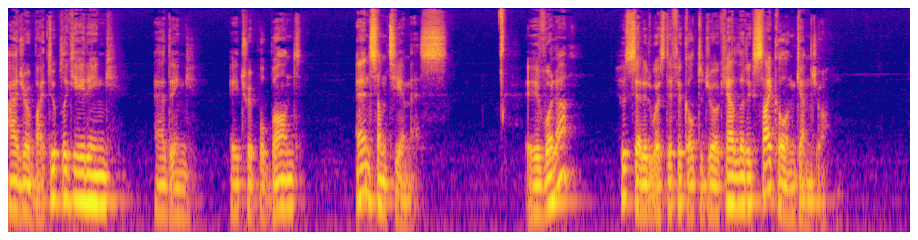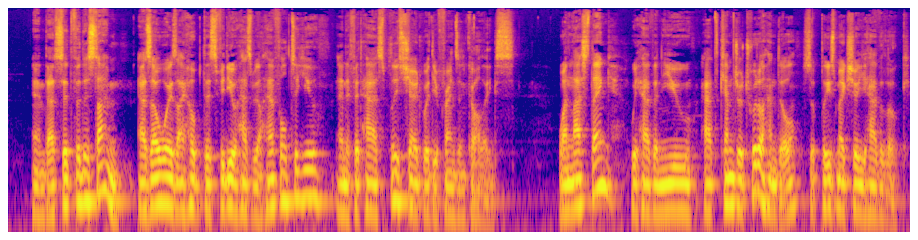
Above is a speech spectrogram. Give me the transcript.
I draw by duplicating, adding a triple bond and some TMS. Et voila! Who said it was difficult to draw a catalytic cycle in ChemDraw? And that's it for this time. As always, I hope this video has been helpful to you, and if it has, please share it with your friends and colleagues. One last thing, we have a new at ChemDraw Twitter handle, so please make sure you have a look.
